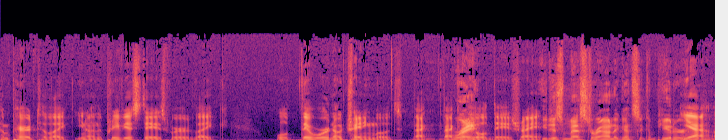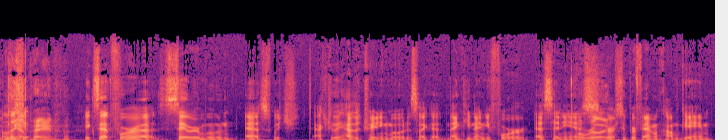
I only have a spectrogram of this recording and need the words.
compared to like you know in the previous days where like, well, there were no training modes back back in the old days, right? you just messed around against a computer. yeah, unless campaign. you, except for uh, Sailor Moon S, which actually has a training mode. It's like a 1994 SNES Oh, really? or Super Famicom game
